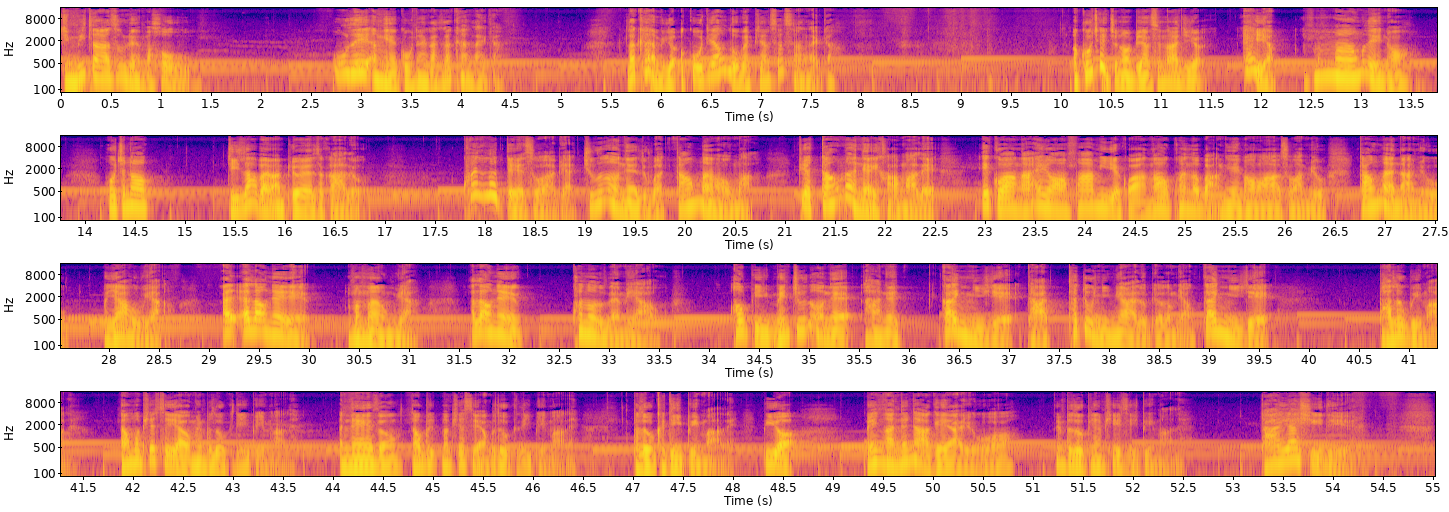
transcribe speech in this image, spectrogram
ဒီမိသားစုလည်းမဟုတ်ဘူးဦးလေးအငယ်ကိုနိုင်ကလက်ခံလိုက်တာ လက်ခံပြီးတော့အကိုတယောက်လိုပဲပြန်ဆက်ဆံလိုက်တာအခုချိန်ကျွန်တော်ပြန်စဉ်းစားကြည့်တော့အဲ့ရမမှန်ဘူးလေနော်ဟိုကျွန်တော်ဒီလပိုင်းမှာပြောရတဲ့စကားလို့ခွင့်လွတ်တယ်ဆိုတာဗျကျူးလွန်တဲ့လူကတောင်းပန်အောင်မှပြတောင်းပန်တဲ့အခါမှာလဲအေးကွာငါအဲ့တော့မှားမိရကွာငါ့ကိုခွင့်လွတ်ပါအငယ်ကောင်အားဆိုတာမျိုးတောင်းပန်တာမျိုးမရဘူးဗျအဲ့အဲ့လောက်နဲ့မမှန်ဘူးဗျအဲ့လောက်နဲ့ခွင့်လွတ်လို့လည်းမရဘူး ဟုတ်ပြီမင်းကျူးလွန်တဲ့ဟာနဲ့ကိုက်ညီရဲ့ဒါထတ်တူညီမြလို့ပြောလို့မရအောင်ကိုက်ညီတဲ့ဘာလုပ်ပေးမှလဲနောက်မဖြစ်စေရအောင်မင်းဘယ်လိုကတိပေးမှလဲအ ਨੇ ဆုံးနောက်မဖြစ်စေအောင်ဘယ်လိုကတိပေးမှလဲဘယ်လိုကတိပေးမှလဲပြီးတော့မင်းငါနဲ့နာခဲ့ရရောမင်းဘယ်လိုပြန်ဖြည့်ဆည်းပေးမှလဲဒါရရှိသေးရဲ့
